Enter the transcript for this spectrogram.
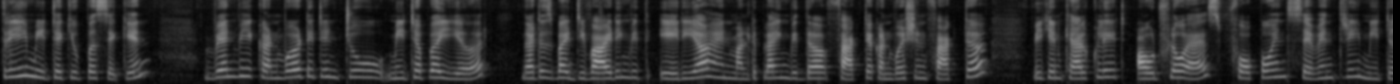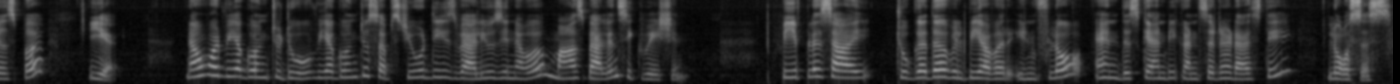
3 meter cube per second. When we convert it into meter per year, that is by dividing with area and multiplying with the factor conversion factor, we can calculate outflow as 4.73 meters per year. Now, what we are going to do? We are going to substitute these values in our mass balance equation. P plus I together will be our inflow and this can be considered as the losses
